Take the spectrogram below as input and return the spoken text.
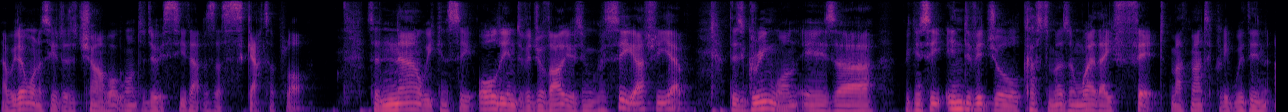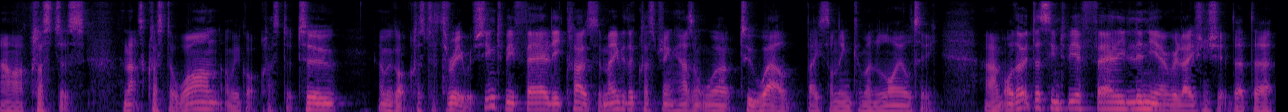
Now we don't want to see it as a chart. What we want to do is see that as a scatter plot. So now we can see all the individual values and we can see actually, yeah, this green one is, uh, we can see individual customers and where they fit mathematically within our clusters. And that's cluster one and we've got cluster two and we've got cluster three, which seem to be fairly close. So maybe the clustering hasn't worked too well based on income and loyalty. Um, although it does seem to be a fairly linear relationship that the,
